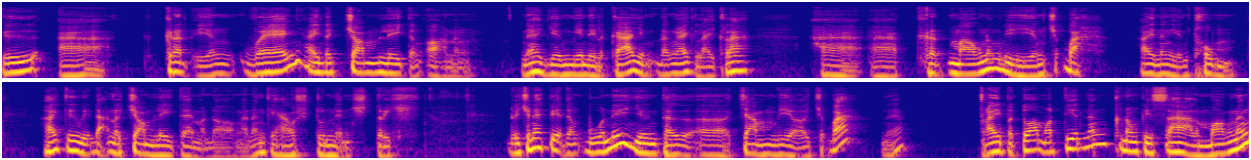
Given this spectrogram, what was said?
គឺអាក្រិតរៀងវែងហើយនៅចំលេខទាំងអស់ហ្នឹងណាយើងមាននាឡិកាយើងដឹងហើយកន្លែងខ្លះអាអាក្រិតម៉ោងហ្នឹងវារៀងច្បាស់ហើយនឹងរៀងធំហើយគឺវាដាក់នៅចំលេខតែម្ដងអាហ្នឹងគេហៅ Stundenstrich ដូច្នេះពាក្យទាំង4នេះយើងត្រូវចាំវាឲ្យច្បាស់ណាហើយបន្ទាប់មកទៀតហ្នឹងក្នុងភាសាអាល្លឺម៉ង់ហ្នឹង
